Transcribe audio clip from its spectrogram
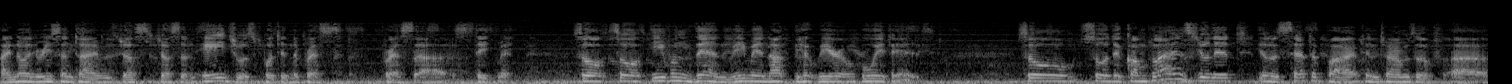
I know in recent times just, just an age was put in the press, press uh, statement. So, so even then, we may not be aware of who it is. So, so the compliance unit, you know, set apart in terms of uh,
